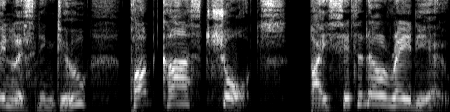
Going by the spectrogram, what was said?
Been listening to Podcast Shorts by Citadel Radio.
